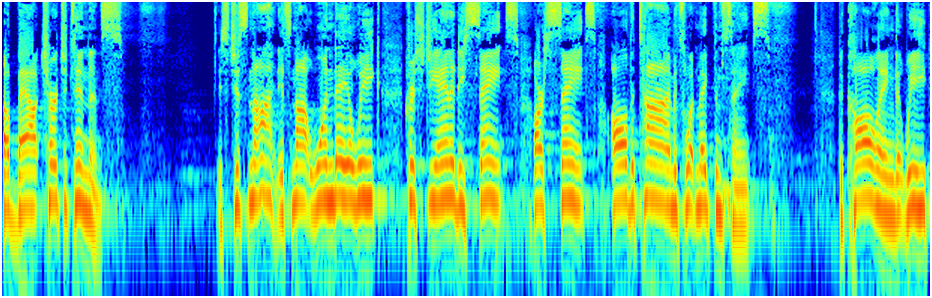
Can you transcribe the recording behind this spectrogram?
about church attendance. It's just not. It's not one day a week. Christianity saints are saints all the time. It's what make them saints. The calling that we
